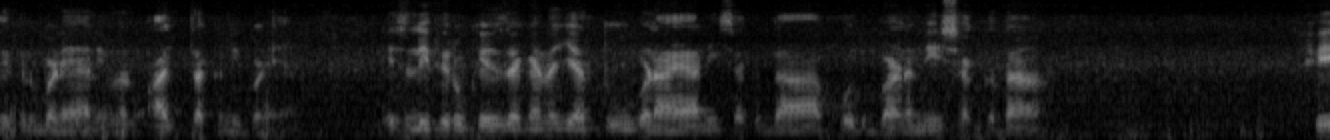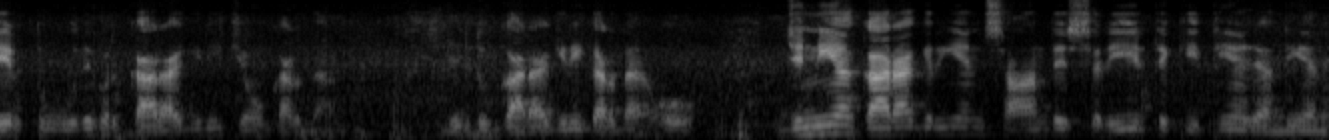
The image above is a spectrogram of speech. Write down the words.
ਲੇਕਿਨ ਬਣਿਆ ਨਹੀਂ, ਉਹਨਾਂ ਨੂੰ ਅੱਜ ਤੱਕ ਨਹੀਂ ਬਣਿਆ। ਇਸ ਲਈ ਫਿਰ ਉਹ ਖਿੱਚਦਾ, ਕਹਿੰਦਾ ਜੇ ਤੂੰ ਬਣਾਇਆ ਨਹੀਂ ਸਕਦਾ, ਖੁਦ ਬਣ ਨਹੀਂ ਸਕਦਾ। ਫਿਰ ਤੂੰ ਉਹਦੇ ਪਰ ਕਾਰਾਗਰੀ ਕਿਉਂ ਕਰਦਾ? ਜਿਹੜੀ ਤੂੰ ਕਾਰਾਗਰੀ ਕਰਦਾ, ਉਹ ਜਿੰਨੀਆਂ ਕਾਰਾਗਰੀਆਂ ਇਨਸਾਨ ਦੇ ਸਰੀਰ ਤੇ ਕੀਤੀਆਂ ਜਾਂਦੀਆਂ ਨੇ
